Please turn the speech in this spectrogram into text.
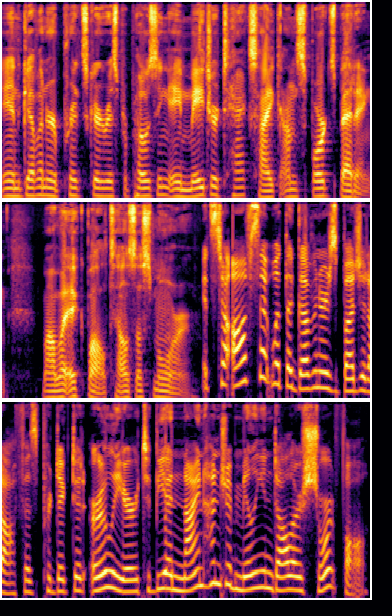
And Governor Pritzker is proposing a major tax hike on sports betting. Mawa Iqbal tells us more. It's to offset what the governor's budget office predicted earlier to be a $900 million shortfall.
